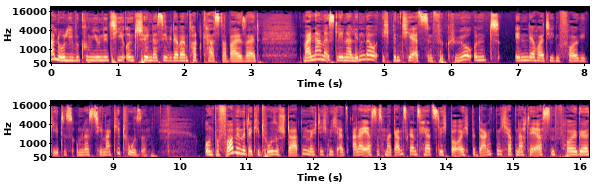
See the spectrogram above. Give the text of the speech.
Hallo, liebe Community und schön, dass ihr wieder beim Podcast dabei seid. Mein Name ist Lena Lindau, ich bin Tierärztin für Kühe und in der heutigen Folge geht es um das Thema Ketose. Und bevor wir mit der Ketose starten, möchte ich mich als allererstes mal ganz, ganz herzlich bei euch bedanken. Ich habe nach der ersten Folge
